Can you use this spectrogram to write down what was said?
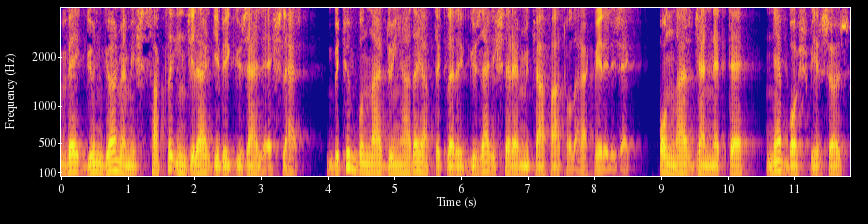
ve gün görmemiş saklı inciler gibi güzel eşler. Bütün bunlar dünyada yaptıkları güzel işlere mükafat olarak verilecek. Onlar cennette ne boş bir söz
